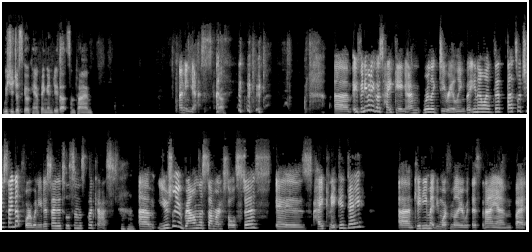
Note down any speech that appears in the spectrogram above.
we should just go camping and do that sometime. I mean, yes. Yeah. um, if anybody goes hiking, and we're like derailing, but you know what? That, that's what you signed up for when you decided to listen to this podcast. Mm-hmm. Um, usually around the summer solstice is Hike Naked Day. Um, Katie, you might be more familiar with this than I am, but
